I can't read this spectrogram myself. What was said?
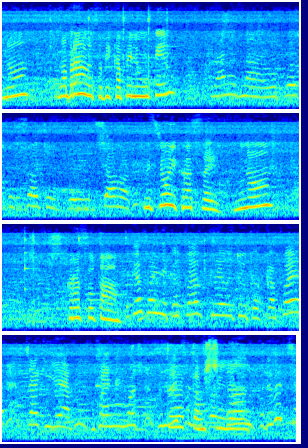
Ну, набрали собі капелюхи Я не знаю, я просто в шоці від цього. від цієї краси. Ну, красота. Таке файне кафе, відкрили тут кафе, всякі є файні можна подивитися Так, там на ще є. фонтан, подивитися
